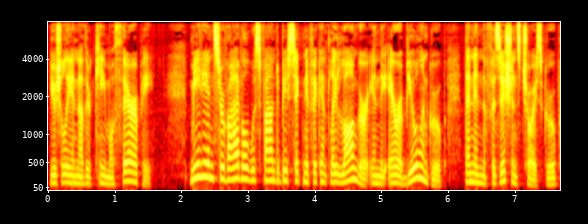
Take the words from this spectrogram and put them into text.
usually another chemotherapy. Median survival was found to be significantly longer in the eribulin group than in the physician's choice group,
